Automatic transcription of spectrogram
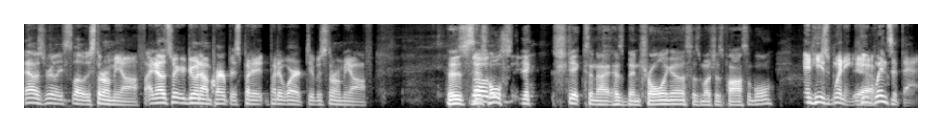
that was really slow. It was throwing me off. I know that's what you're doing on purpose, but it but it worked. It was throwing me off. His So his whole th- stick, tonight has been trolling us as much as possible. And he's winning. Yeah. He wins at that.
